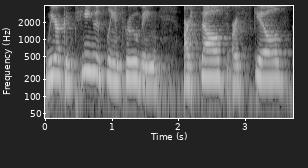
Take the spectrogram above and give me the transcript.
we are continuously improving ourselves, our skills,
